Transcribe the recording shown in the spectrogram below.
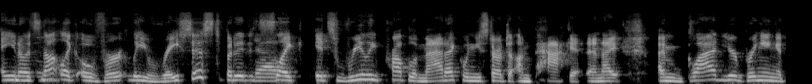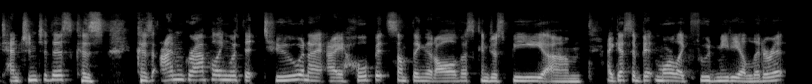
And, you know, it's mm-hmm. not like overtly racist, but it's like, it's really problematic when you start to unpack it. And I, I'm glad you're bringing attention to this because because because I'm grappling with it too, and I, I, hope it's something that all of us can just be, um, I guess, a bit more like food media literate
